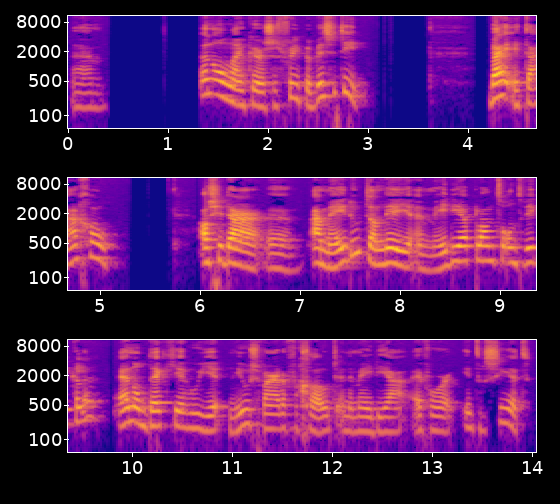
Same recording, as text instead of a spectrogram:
Um, een online cursus free publicity. Bij Etago. Als je daar uh, aan meedoet, dan leer je een mediaplan te ontwikkelen en ontdek je hoe je nieuwswaarde vergroot en de media ervoor interesseert.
